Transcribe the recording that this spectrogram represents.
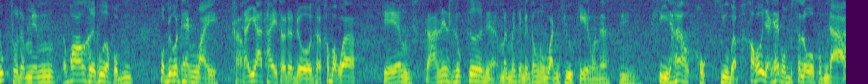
ทุกทัวร์นาเมนต์แล้วพ่อก็เคยพูดกับผม ผมเป็นคนแทงไวครับใช้ยาไทยทอร์นาโด แต่เขาบอกว่า เจมส์การเล่นสนุกเกอร์เนี่ยมันไม่จำเป็นต้องวันคิวเกมหรอกนะอืมสี่ห้าหกคิวแบบเขาอยากให้ผมสโลว์ผมดาวน์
